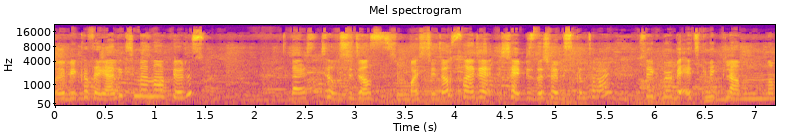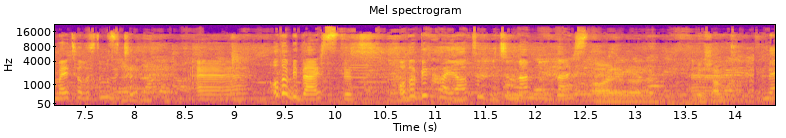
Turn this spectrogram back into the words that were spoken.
Böyle bir kafe geldik. Şimdi ne yapıyoruz? Ders çalışacağız şimdi başlayacağız. Sadece şey bizde şöyle bir sıkıntı var. Sürekli böyle bir etkinlik planlamaya çalıştığımız için eee, o da bir derstir. O da bir hayatın içinden bir ders. Aynen öyle. Yaşam Ne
